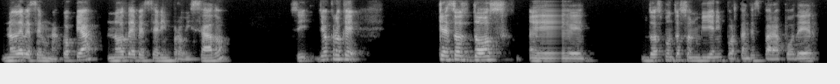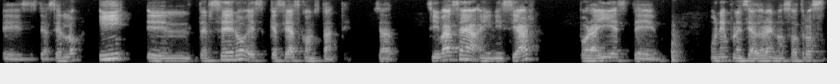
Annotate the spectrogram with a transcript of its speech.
no debe ser una copia, no debe ser improvisado. ¿sí? Yo creo que, que esos dos, eh, dos puntos son bien importantes para poder este, hacerlo. Y el tercero es que seas constante. O sea, si vas a iniciar, por ahí este, una influenciadora de nosotros,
